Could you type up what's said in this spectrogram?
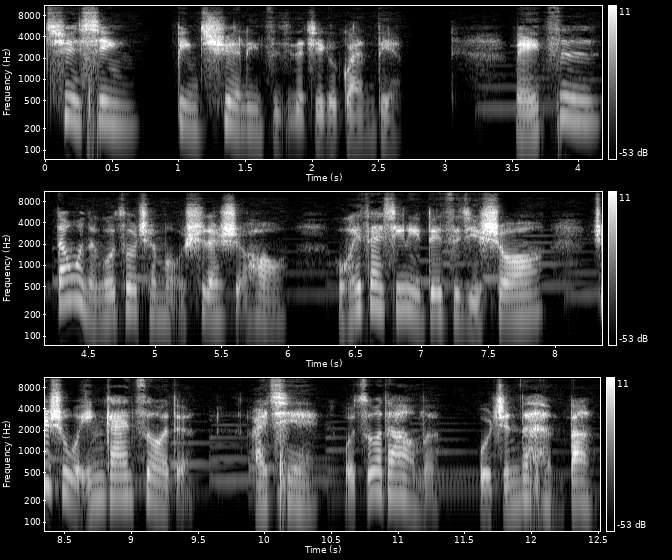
确信并确立自己的这个观点。每一次当我能够做成某事的时候，我会在心里对自己说：“这是我应该做的，而且我做到了，我真的很棒。”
